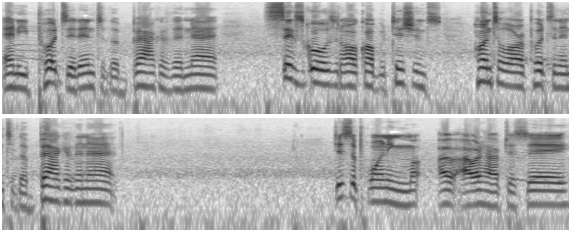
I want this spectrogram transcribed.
and he puts it into the back of the net. Six goals in all competitions. Huntelaar puts it into the back of the net disappointing, I, would have to say.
